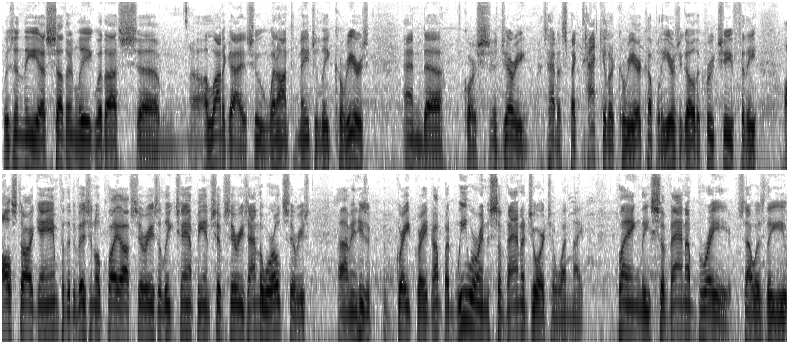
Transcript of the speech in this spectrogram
was in the uh, Southern League with us. Um, a lot of guys who went on to major league careers. And uh, of course, uh, Jerry has had a spectacular career. A couple of years ago, the crew chief for the All Star game, for the Divisional Playoff Series, the League Championship Series, and the World Series. I mean, he's a great, great. But we were in Savannah, Georgia one night playing the Savannah Braves. That was the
